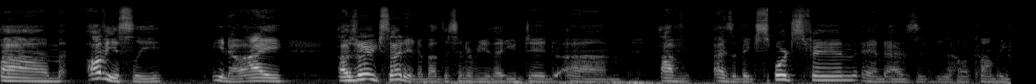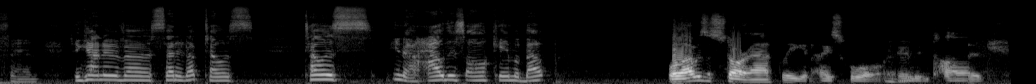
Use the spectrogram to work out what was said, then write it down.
Um obviously you know i i was very excited about this interview that you did um i've as a big sports fan and as you know a comedy fan you kind of uh set it up tell us tell us you know how this all came about Well, I was a star athlete in high school Mhm. and in college.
